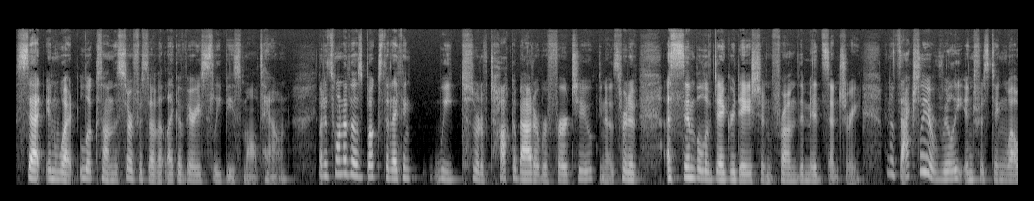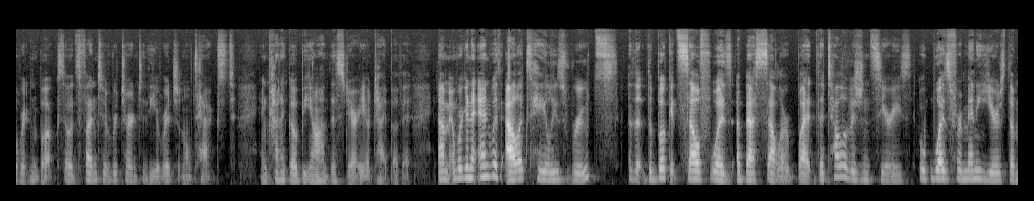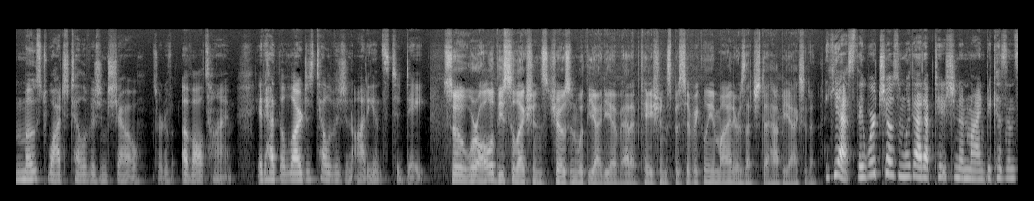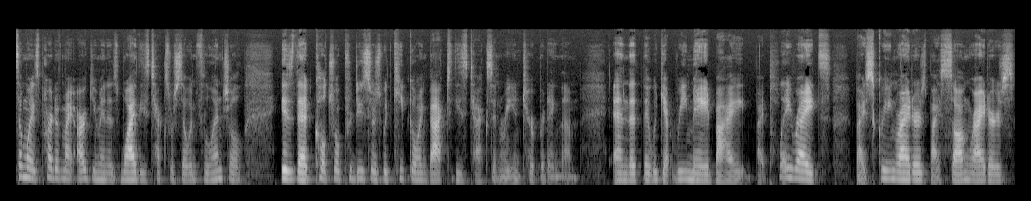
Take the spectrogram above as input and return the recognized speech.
set in what looks on the surface of it like a very sleepy small town. But it's one of those books that I think we sort of talk about or refer to, you know, sort of a symbol of degradation from the mid century. And it's actually a really interesting, well written book. So it's fun to return to the original text and kind of go beyond the stereotype of it. Um, and we're going to end with Alex Haley's Roots the, the book itself was a bestseller, but the television series was for many years the most watched television show sort of of all time. It had the largest television audience to date. So were all of these selections chosen with the idea of adaptation specifically in mind or is that just a happy accident? Yes, they were chosen with adaptation in mind because in some ways part of my argument is why these texts were so influential is that cultural producers would keep going back to these texts and reinterpreting them and that they would get remade by by playwrights, by screenwriters, by songwriters.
